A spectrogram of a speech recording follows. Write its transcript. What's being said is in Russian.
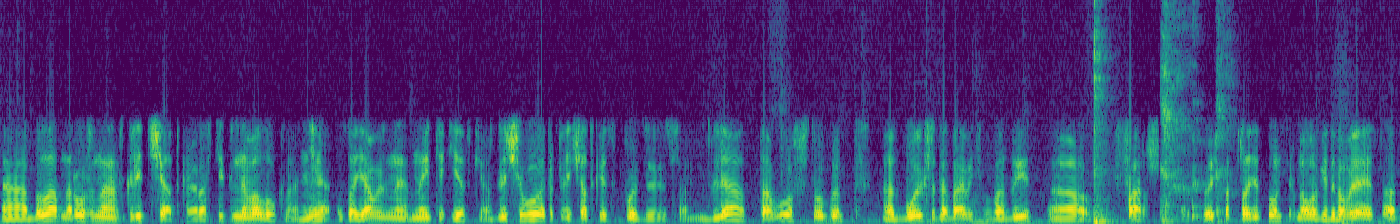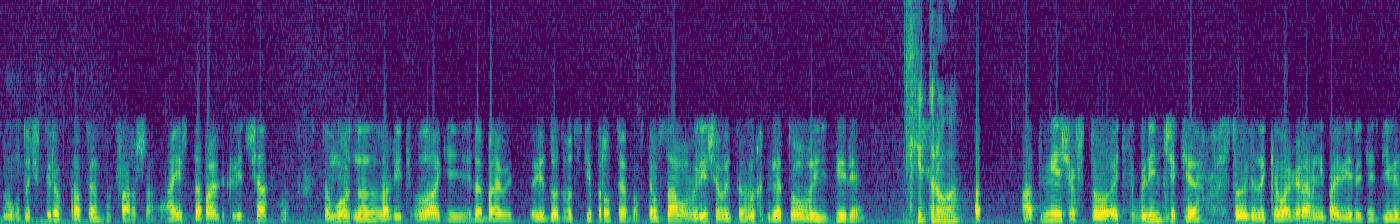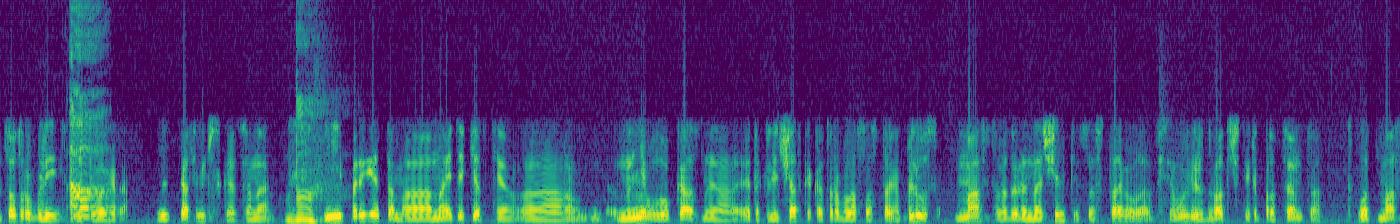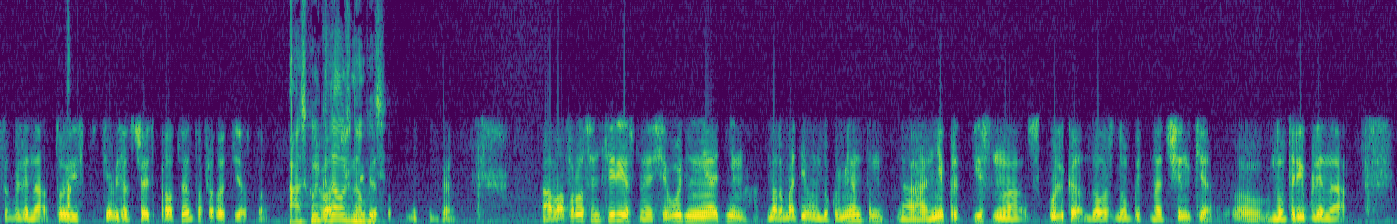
а, была обнаружена клетчатка, растительные волокна, не заявленные на этикетке. Для чего эта клетчатка используется? Для того, чтобы больше добавить воды в фарш. То есть по традиционной технологии добавляется от 2 до 4 процентов фарша, а если добавить клетчатку, то можно залить влаги и добавить и до 20 процентов. Тем самым увеличивается выход готового изделия. Хитро. Отмечу, что эти блинчики стоили за килограмм, не поверите, 900 рублей за А! килограмм. То есть космическая цена. Бух. И при этом э, на этикетке э, не была указана эта клетчатка, которая была в составе. Плюс массовая доля начинки составила всего лишь 24% от массы блина. То есть 76% это тесто. А сколько должно быть? 24%. А вопрос интересный. Сегодня ни одним нормативным документом а, не предписано, сколько должно быть начинки э, внутри блина.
